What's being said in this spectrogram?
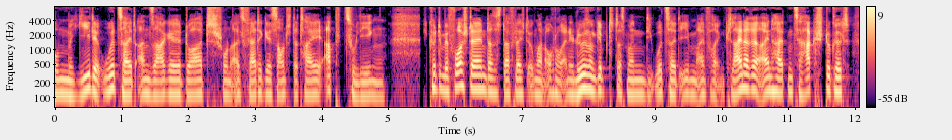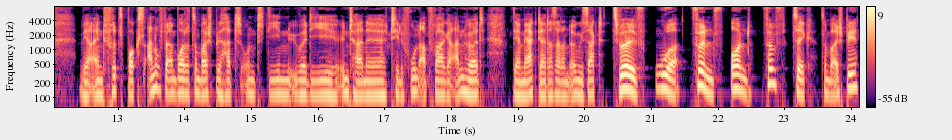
um jede Uhrzeitansage dort schon als fertige Sounddatei abzulegen. Ich könnte mir vorstellen, dass es da vielleicht irgendwann auch noch eine Lösung gibt, dass man die Uhrzeit eben einfach in kleinere Einheiten zerhackstückelt. Wer einen Fritzbox-Anrufbeantworter zum Beispiel hat und den über die interne Telefonabfrage anhört, der merkt ja, dass er dann irgendwie sagt 12 Uhr 5 und 50 zum Beispiel.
